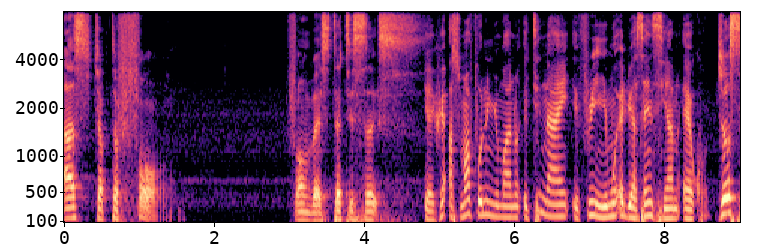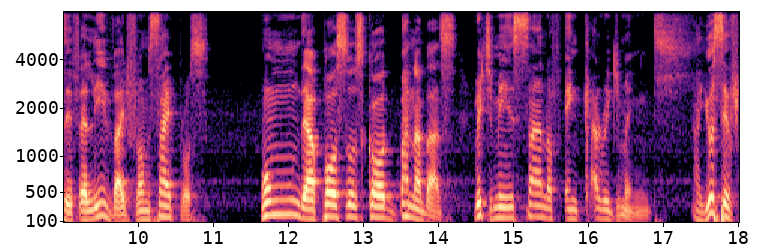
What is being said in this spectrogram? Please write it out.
Acts chapter 4, from verse 36. Yɛhwɛ asomafoɔ no nnwuma no ɛti nan ɛfiri nyi mu aduasa nsia no ɛrekɔ Joseph, a Levite from Cyprus, whom the apostles called Barnabas, which means son of encouragement. na yosef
